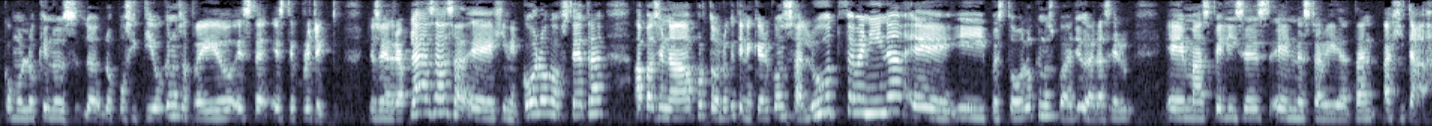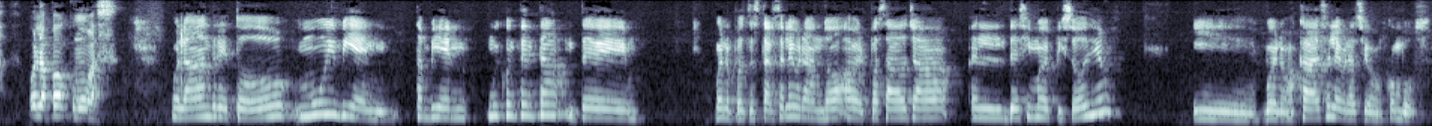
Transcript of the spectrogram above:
como lo que nos, lo, positivo que nos ha traído este, este proyecto. Yo soy Andrea Plazas, eh, ginecóloga, obstetra, apasionada por todo lo que tiene que ver con salud femenina eh, y pues todo lo que nos puede ayudar a ser eh, más felices en nuestra vida tan agitada. Hola Pau, ¿cómo vas? Hola André, todo muy bien. También muy contenta de bueno, pues de estar celebrando haber pasado ya el décimo episodio y bueno, acá de celebración con vos.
